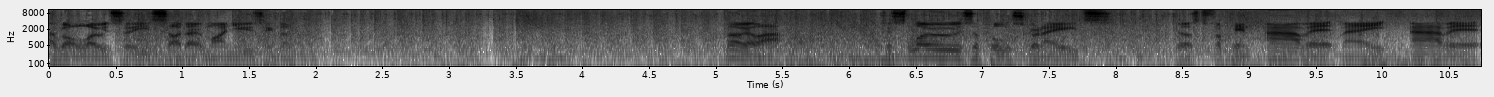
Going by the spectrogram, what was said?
I've got loads of these, so I don't mind using them. Look at that. Just loads of pulse grenades. Just fucking have it, mate. Have it.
